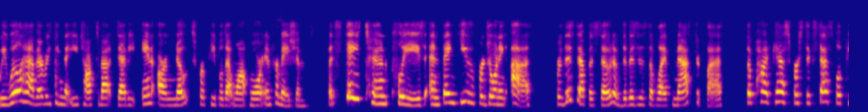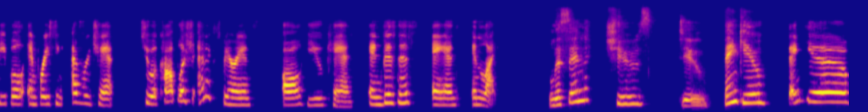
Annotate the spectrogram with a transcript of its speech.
We will have everything that you talked about, Debbie, in our notes for people that want more information. But stay tuned, please. And thank you for joining us for this episode of the Business of Life Masterclass, the podcast for successful people embracing every chance to accomplish and experience all you can in business and in life. Listen, choose, do. Thank you. Thank you.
